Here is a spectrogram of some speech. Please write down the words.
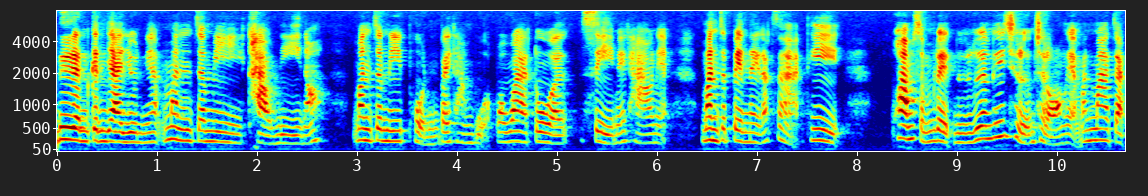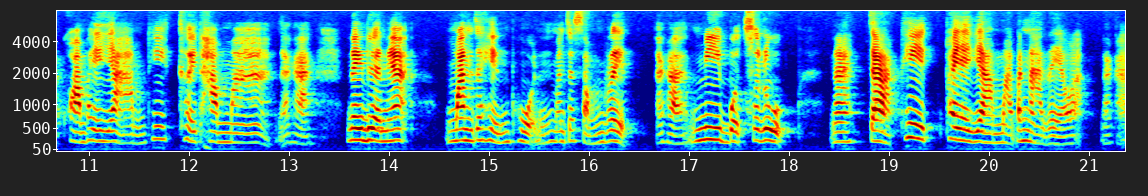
เดือนกันยายนเนี้ยมันจะมีข่าวดีเนาะมันจะมีผลไปทางบวก เพราะว่าตัวสีไม้เท้าเนี่ยมันจะเป็นในลักษณะที่ ความสำเร็จหรือเรื่องที่เฉลิมฉลองเนี่ยมันมาจากความพยายามที่เคยทำมานะคะ ในเดือนนี้มันจะเห็นผลมันจะสำเร็จนะคะ มีบทสรุปนะจากที่พยายามมาตั้งนานแล้วอะนะคะ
